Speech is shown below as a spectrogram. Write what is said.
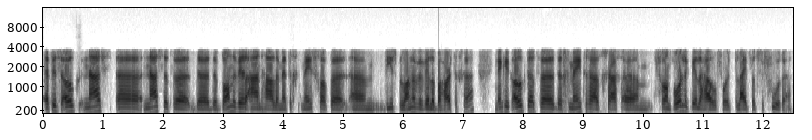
het is ook naast, uh, naast dat we de, de banden willen aanhalen met de gemeenschappen um, wiens belangen we willen behartigen, denk ik ook dat we de gemeenteraad graag um, verantwoordelijk willen houden voor het beleid wat ze voeren.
